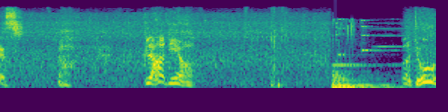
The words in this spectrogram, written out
es! Gladio! Und du?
